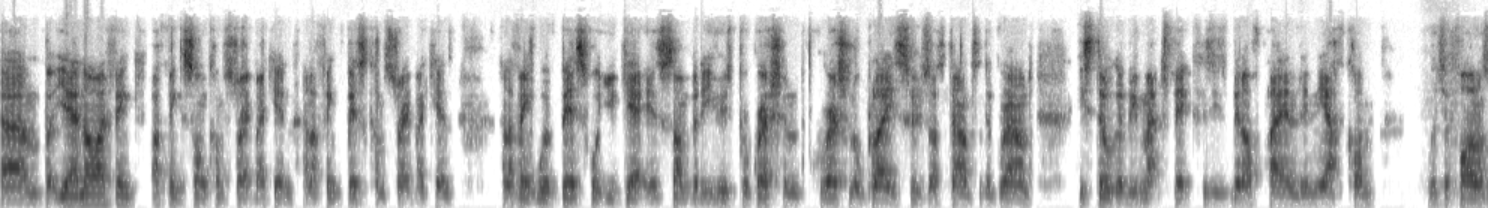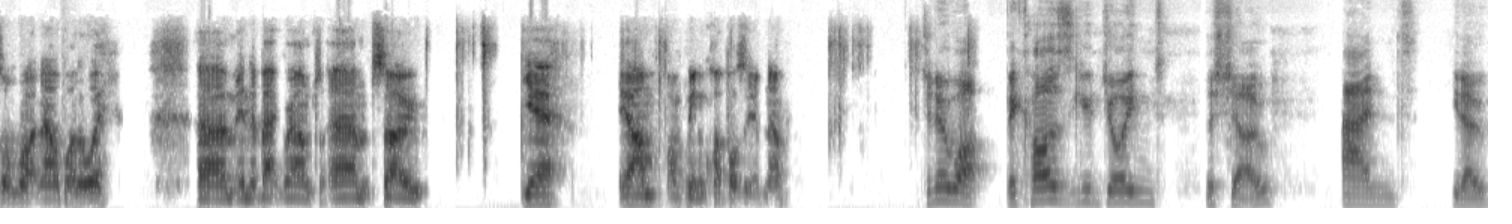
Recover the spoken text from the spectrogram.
Um, but yeah, no, I think I think Son comes straight back in, and I think Biss comes straight back in, and I think with Biss, what you get is somebody whose progression progressional play suits us down to the ground. He's still going to be match fit because he's been off playing in the Afcon, which the finals on right now, by the way, um, in the background. Um, so yeah, yeah, I'm I'm feeling quite positive now. Do you know what? Because you joined the show, and you know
